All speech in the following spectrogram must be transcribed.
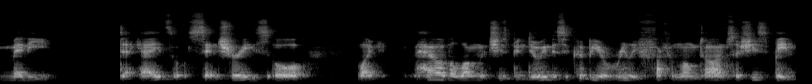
many decades or centuries or like however long that she's been doing this. It could be a really fucking long time. So she's been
